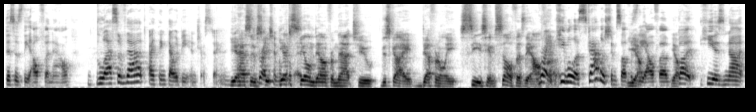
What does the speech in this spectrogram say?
this is the alpha now less of that i think that would be interesting you have to Stretch sca- him a you have to scale him down from that to this guy definitely sees himself as the alpha. right he will establish himself as Yeah. the alpha Yep. but he is not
